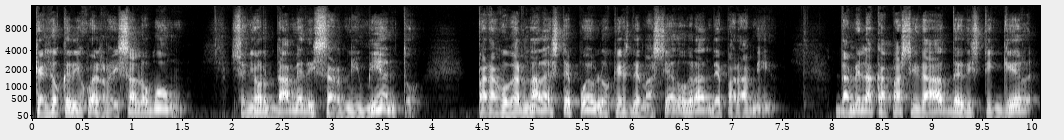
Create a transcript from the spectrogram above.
¿Qué es lo que dijo el rey Salomón? Señor, dame discernimiento para gobernar a este pueblo que es demasiado grande para mí. Dame la capacidad de distinguir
